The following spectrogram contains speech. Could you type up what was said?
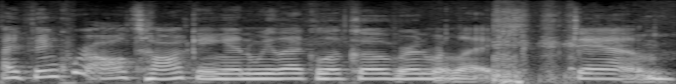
I think we're all talking, and we like look over and we're like, "Damn,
